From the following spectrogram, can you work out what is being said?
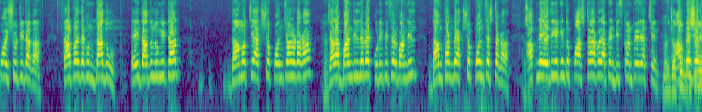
পঁয়ষট্টি টাকা। তারপরে দেখুন দাদু। এই দাদু লুঙ্গিটার দাম হচ্ছে একশো পঞ্চান্ন টাকা। যারা বান্ডিল নেবে কুড়ি পিসের বান্ডিল দাম থাকবে একশো পঞ্চাশ টাকা। আপনি এদিকে কিন্তু পাঁচ টাকা করে আপনি ডিসকাউন্ট পেয়ে যাচ্ছেন। মানে আপনি যদি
